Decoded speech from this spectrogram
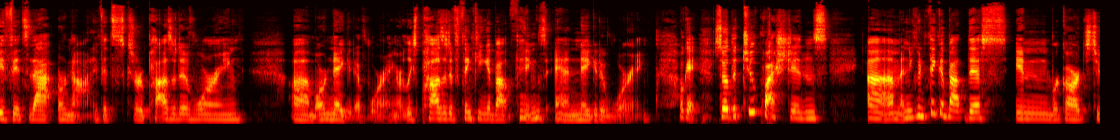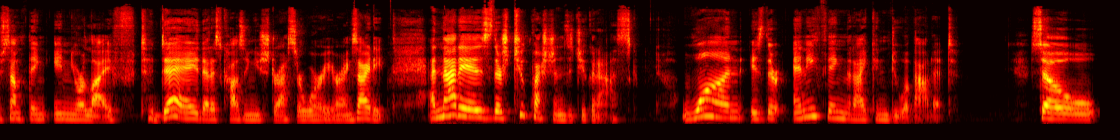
if it's that or not, if it's sort of positive worrying um, or negative worrying, or at least positive thinking about things and negative worrying. Okay, so the two questions, um, and you can think about this in regards to something in your life today that is causing you stress or worry or anxiety. And that is there's two questions that you can ask. One, is there anything that I can do about it? So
